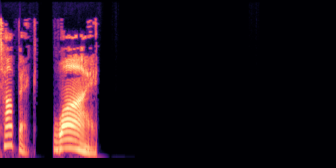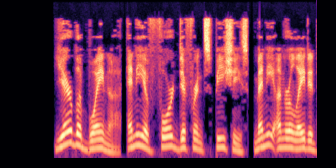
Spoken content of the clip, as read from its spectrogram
Topic Y. Yerba buena, any of four different species, many unrelated.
